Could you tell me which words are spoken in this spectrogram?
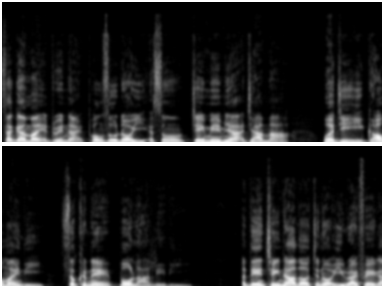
စက္ကန့်ပိုင်းအတွင်း၌ဖုံးဆိုးတော်၏အစွန်ကြိမ်မင်များအကြားမှဝက်ကြီး၏ခေါင်းပိုင်းသည်စုတ်ခနဲပေါ်လာလေသည်အသင့်ချိန်ထားသောကျွန်တော်၏ရိုင်ဖယ်က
